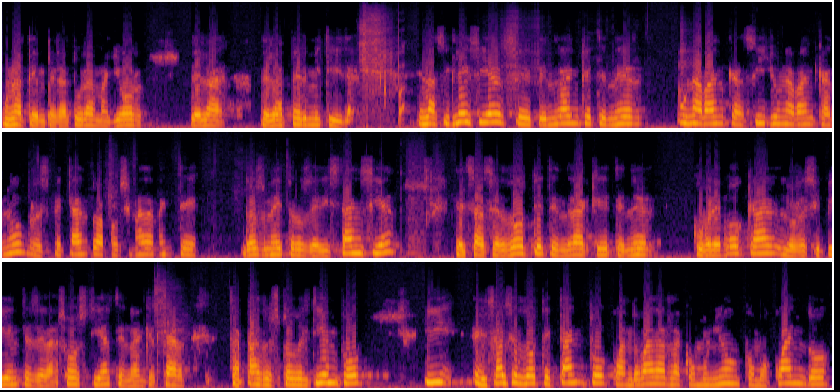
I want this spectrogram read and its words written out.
una temperatura mayor de la, de la permitida. En las iglesias se tendrán que tener una banca sí y una banca no, respetando aproximadamente dos metros de distancia. El sacerdote tendrá que tener cubreboca, los recipientes de las hostias tendrán que estar tapados todo el tiempo y el sacerdote tanto cuando va a dar la comunión como cuando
